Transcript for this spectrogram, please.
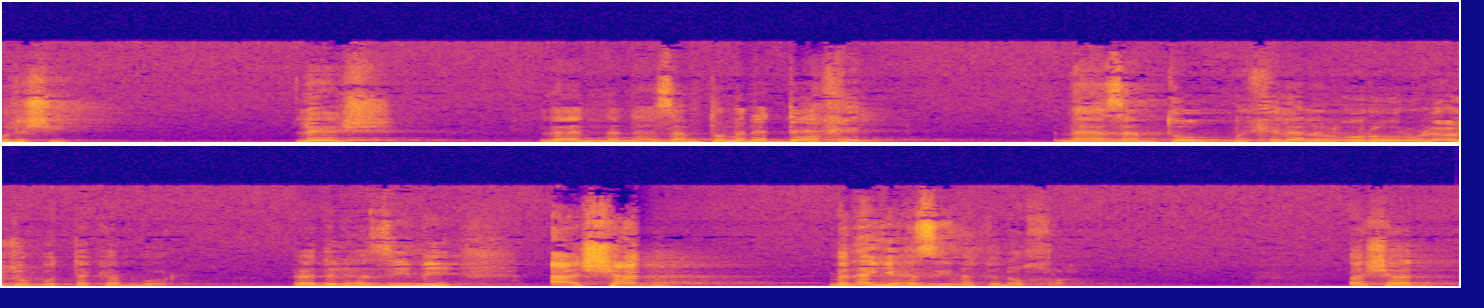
ولا شيء. ليش؟ لأن انهزمتم من الداخل. انهزمتوا من خلال الغرور والعجب والتكبر. هذه الهزيمة أشد من أي هزيمة أخرى. أشد.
